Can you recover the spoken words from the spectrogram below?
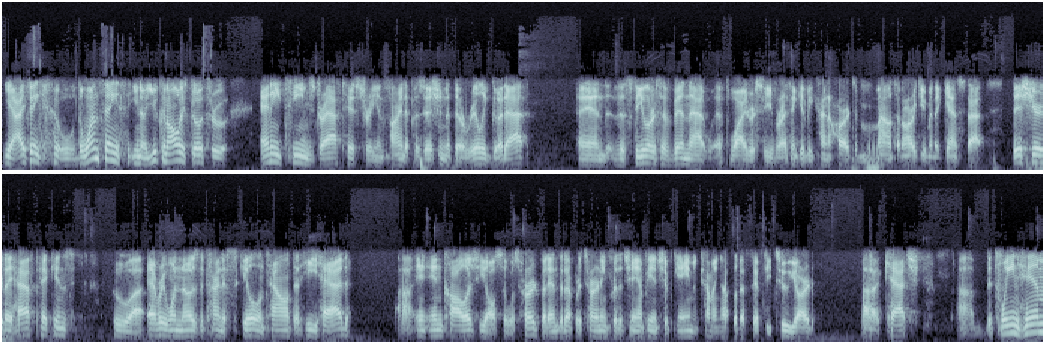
Yeah, I think the one thing you know you can always go through any team's draft history and find a position that they're really good at and the Steelers have been that with wide receiver. I think it'd be kind of hard to mount an argument against that. This year they have Pickens, who uh, everyone knows the kind of skill and talent that he had uh, in, in college. He also was hurt, but ended up returning for the championship game and coming up with a 52-yard uh, catch. Uh, between him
